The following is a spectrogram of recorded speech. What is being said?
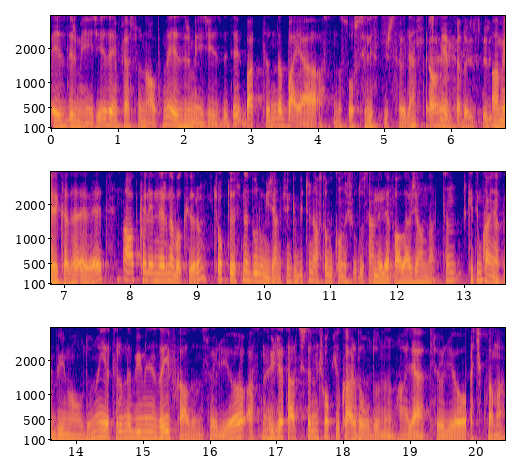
ezdirmeyeceğiz, enflasyonun altında ezdirmeyeceğiz dedi. Baktığında bayağı aslında sosyalist bir söylem. Amerika'da üstelik. Amerika'da evet. Alt kalemlerine bakıyorum. Çok da üstüne durmayacağım. Çünkü bütün hafta bu konuşuldu. Sen de defalarca anlattın. Tüketim kaynaklı büyüme olduğunu, yatırımda büyümenin zayıf kaldığını söylüyor. Aslında ücret artışlarının çok yukarıda olduğunu hala söylüyor açıklama.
